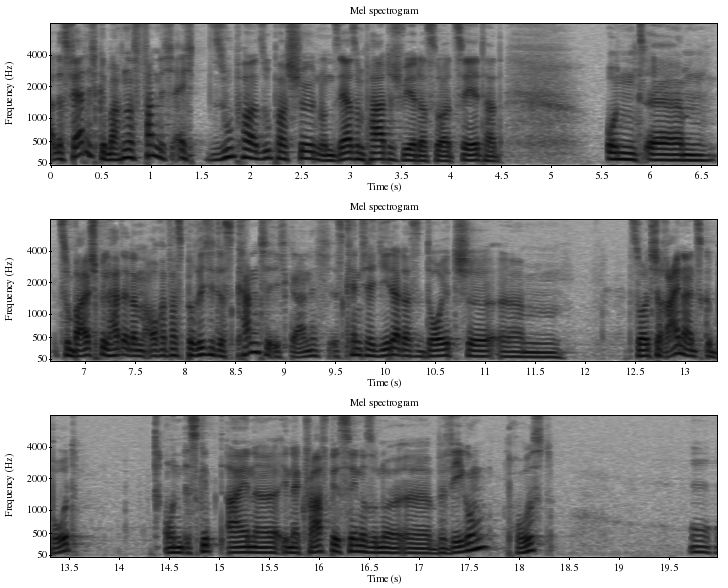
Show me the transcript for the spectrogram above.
alles fertig gemacht. Und das fand ich echt super, super schön und sehr sympathisch, wie er das so erzählt hat. Und ähm, zum Beispiel hat er dann auch etwas berichtet, das kannte ich gar nicht. Es kennt ja jeder das deutsche, ähm, das deutsche Reinheitsgebot. Und es gibt eine in der Craft Beer Szene so eine äh, Bewegung. Prost. Mhm.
